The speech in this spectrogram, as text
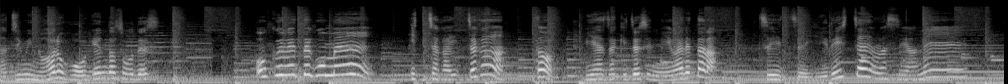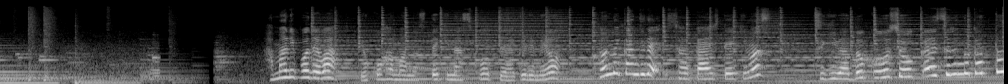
馴染みのある方言だそうです。遅れてごめん。いっちゃがいっちゃがと宮崎女子に言われたらついつい許しちゃいますよね。ハマリポでは横浜の素敵なスポットやグルメをこんな感じで紹介していきます。次はどこを紹介するのかとっ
